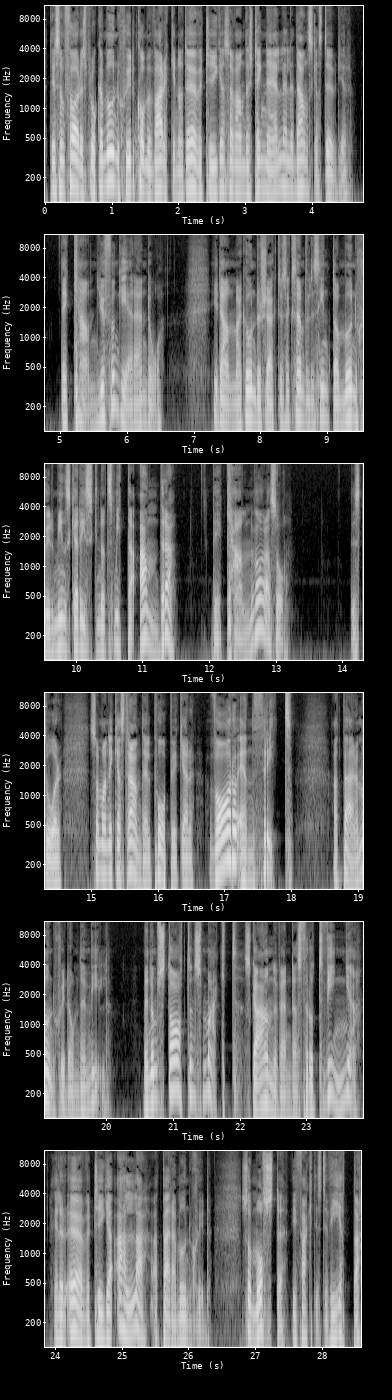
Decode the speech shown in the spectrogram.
De som förespråkar munskydd kommer varken att övertygas av Anders Tegnell eller danska studier. Det kan ju fungera ändå. I Danmark undersöktes exempelvis inte om munskydd minskar risken att smitta andra. Det kan vara så. Det står, som Annika Strandhäll påpekar, var och en fritt att bära munskydd om den vill. Men om statens makt ska användas för att tvinga eller övertyga alla att bära munskydd så måste vi faktiskt veta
